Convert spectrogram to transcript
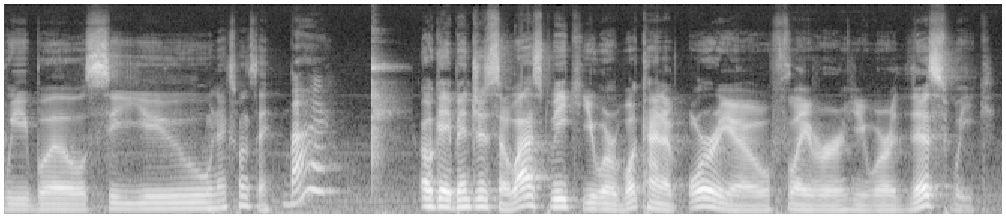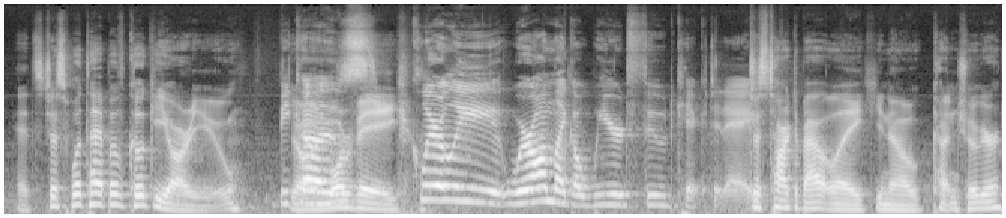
we will see you next Wednesday. bye Okay, binges. So, last week you were what kind of Oreo flavor you were this week? It's just what type of cookie are you? because more vague. clearly we're on like a weird food kick today Just talked about, like, you know, cutting sugar.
